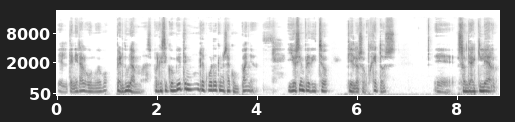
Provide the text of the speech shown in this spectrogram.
el tener algo nuevo, perduran más, porque se convierte en un recuerdo que nos acompaña. Y yo siempre he dicho que los objetos eh, son de alquiler,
